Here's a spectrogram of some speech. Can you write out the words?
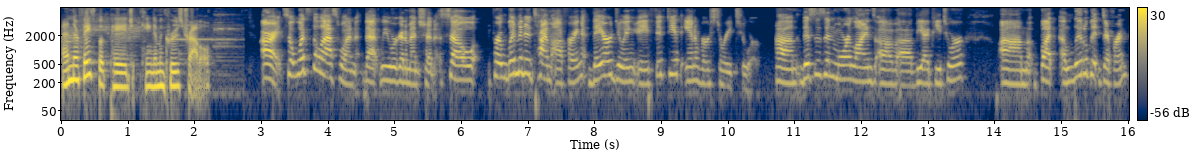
and their Facebook page, Kingdom and Cruise Travel. All right. So what's the last one that we were going to mention? So for limited time offering, they are doing a 50th anniversary tour. Um, this is in more lines of a VIP tour, um, but a little bit different.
